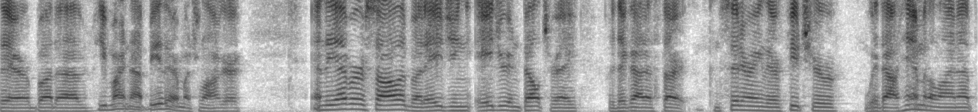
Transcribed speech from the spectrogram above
there, but uh, he might not be there much longer. And the ever solid but aging Adrian Beltre, who they got to start considering their future without him in the lineup.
